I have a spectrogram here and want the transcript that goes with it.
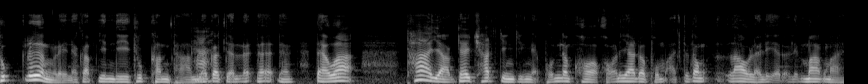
ทุกเรื่องเลยนะครับ ยินดีทุกคำถามค่ะแล้วก็จะแต่ว่าถ้าอยากได้ชัดจริงๆเนี่ยผมต้องขอขออนุญาตว่าผมอาจจะต้องเล่ารายละเอียดอะไรมากมาย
